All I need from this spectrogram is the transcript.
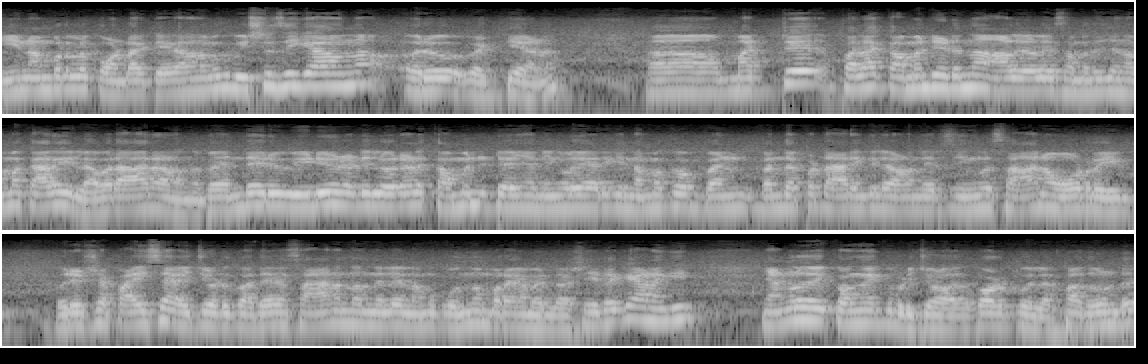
ഈ നമ്പറിൽ കോൺടാക്ട് ചെയ്യുക. നമുക്ക് വിശ്വസിക്കാവുന്ന ഒരു വ്യക്തിയാണ്. മറ്റ് പല കമന്റ് ഇടുന്ന ആളുകളെ സംബന്ധിച്ച് നമുക്കറിയില്ല അവർ ആരാണെന്ന് അപ്പോൾ എന്റെ ഒരു വീഡിയോയുടെ ഇടയിൽ ഒരാൾ കമന്റ് ഇട്ട് കഴിഞ്ഞാൽ നിങ്ങൾ വിചാരിക്കും നമുക്ക് ബന്ധപ്പെട്ട ആരെങ്കിലും ആണെന്ന് വിചാരിച്ച് നിങ്ങൾ സാധനം ഓർഡർ ചെയ്യും ഒരു പക്ഷേ പൈസ അയച്ചു കൊടുക്കും അദ്ദേഹം സാധനം തന്നില്ലേ നമുക്കൊന്നും പറയാൻ പറ്റില്ല. പക്ഷേ ഇതൊക്കെ ആണെങ്കിൽ ഞങ്ങൾ പോയി കൊങ്ങയ്ക്ക് പിടിച്ചോളാം കുഴപ്പമില്ല. അപ്പോൾ അതുകൊണ്ട്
